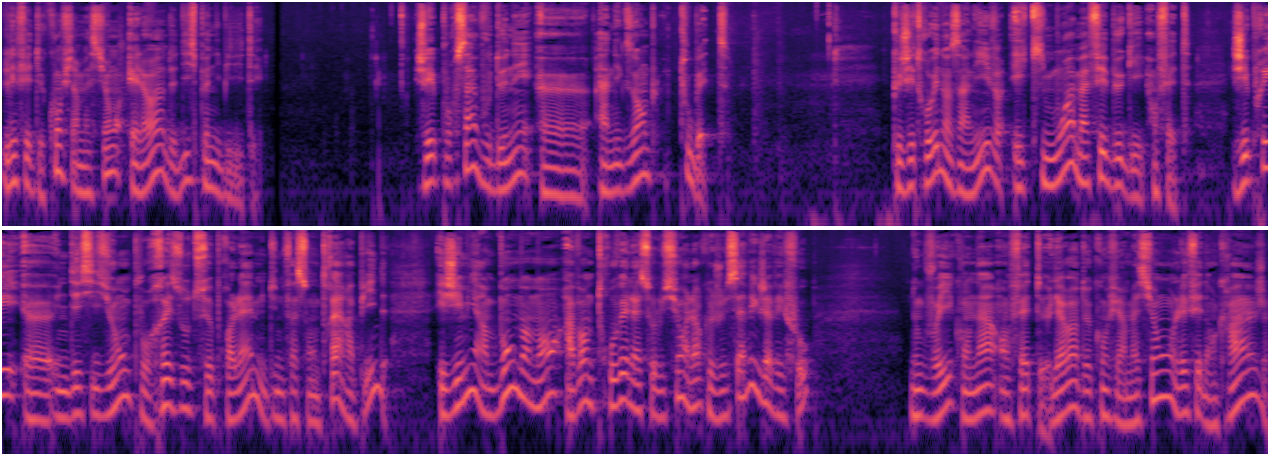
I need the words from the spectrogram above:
l'effet de confirmation et l'erreur de disponibilité. Je vais pour ça vous donner euh, un exemple tout bête que j'ai trouvé dans un livre et qui, moi, m'a fait bugger, en fait. J'ai pris euh, une décision pour résoudre ce problème d'une façon très rapide et j'ai mis un bon moment avant de trouver la solution alors que je savais que j'avais faux. Donc vous voyez qu'on a en fait l'erreur de confirmation, l'effet d'ancrage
